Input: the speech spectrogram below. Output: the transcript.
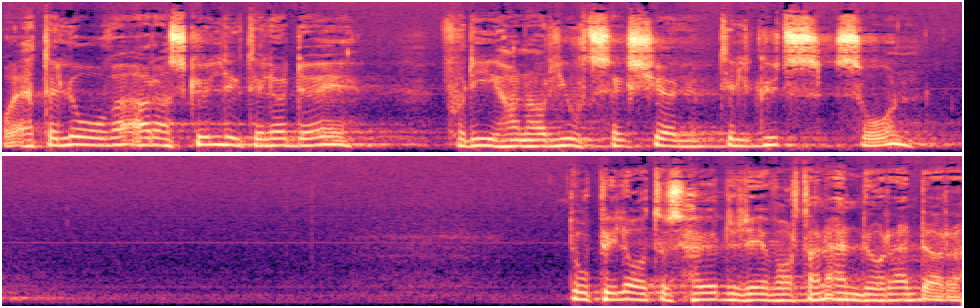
og etter lova er han skyldig til å dø, fordi han har gjort seg sjøl til Guds sønn. Da Pilatus hørte det, ble han enda reddere.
